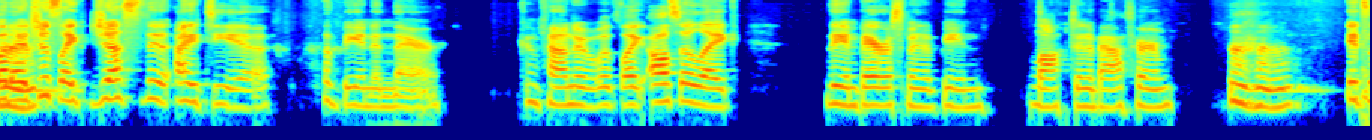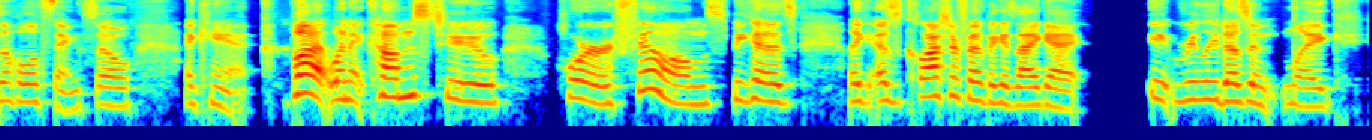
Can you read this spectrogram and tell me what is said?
but Mhm. it's just like just the idea of being in there confounded with like also like the embarrassment of being locked in a bathroom Mhm. It's a whole thing so i can't but when it comes to horror films because like as claustrophobic as i get it really doesn't like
